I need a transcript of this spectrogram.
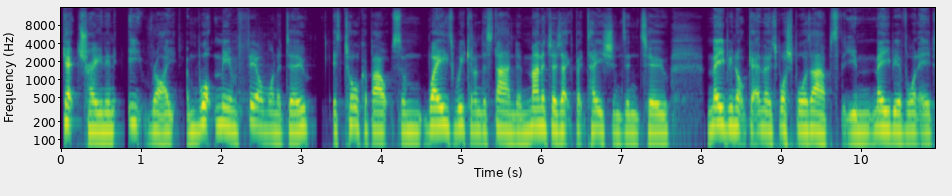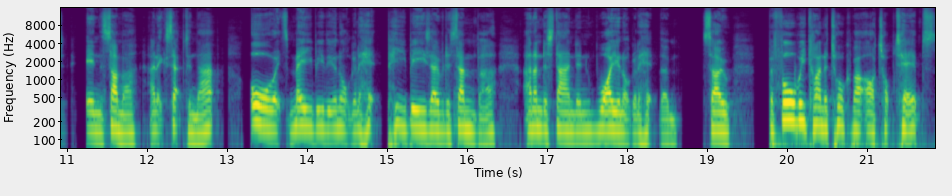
get training, eat right. And what me and Theon want to do is talk about some ways we can understand and manage those expectations into maybe not getting those washboard abs that you maybe have wanted in summer and accepting that. Or it's maybe that you're not going to hit PBs over December and understanding why you're not going to hit them. So, before we kind of talk about our top tips,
